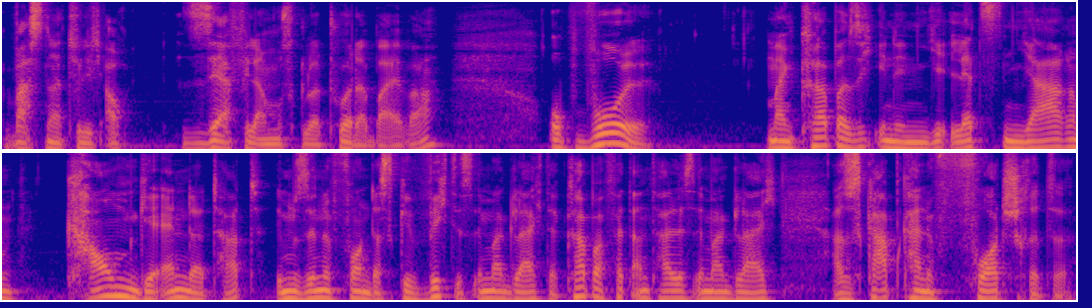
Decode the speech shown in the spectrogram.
was natürlich auch sehr viel an Muskulatur dabei war, obwohl mein Körper sich in den letzten Jahren kaum geändert hat, im Sinne von das Gewicht ist immer gleich, der Körperfettanteil ist immer gleich, also es gab keine Fortschritte,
